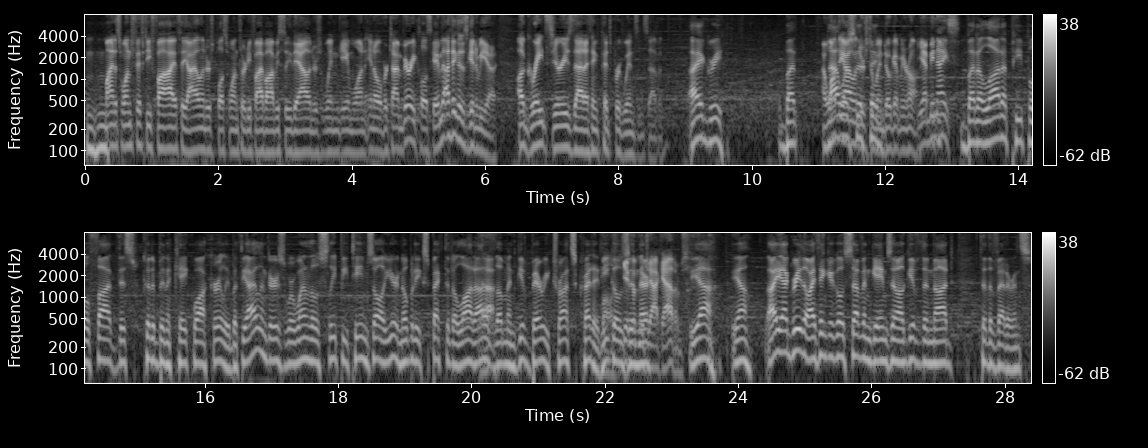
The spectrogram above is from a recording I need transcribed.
minus one fifty five. The Islanders plus one thirty five. Obviously, the Islanders win game one in overtime. Very close game. I think this is going to be a, a great series that I think Pittsburgh wins in seven. I agree, but I want the was Islanders to win. Don't get me wrong. yeah, be nice. But a lot of people thought this could have been a cakewalk early. But the Islanders were one of those sleepy teams all year. Nobody expected a lot out Yeah. of them. And give Barry Trotz credit. he goes give in him there. the Jack Adams. Yeah, yeah. I agree, though. I think it goes seven games, and I'll give the nod to the veterans.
